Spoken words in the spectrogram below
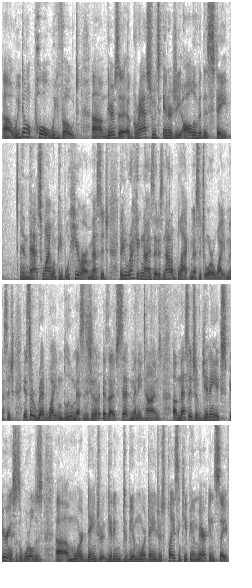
uh, we don't poll, we vote. Um, there's a, a grassroots energy all over the state and that's why when people hear our message, they recognize that it's not a black message or a white message. It's a red, white, and blue message, as I've said many times. A message of getting experience as the world is uh, a more dangerous, getting to be a more dangerous place and keeping Americans safe,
